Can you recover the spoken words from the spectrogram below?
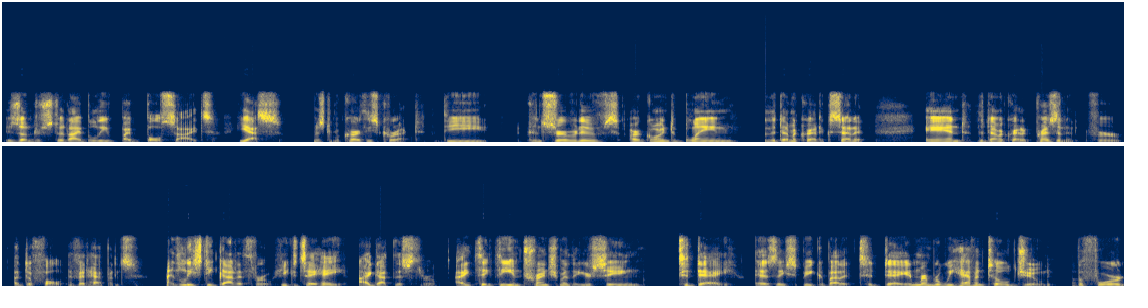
is understood, I believe, by both sides. Yes, Mr. McCarthy's correct. The conservatives are going to blame the Democratic Senate and the Democratic president for a default if it happens. At least he got it through. He could say, hey, I got this through. I think the entrenchment that you're seeing today, as they speak about it today, and remember, we have until June before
